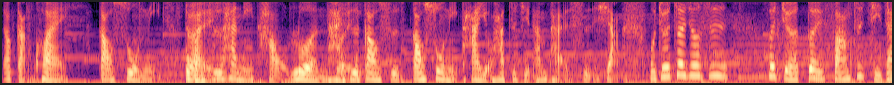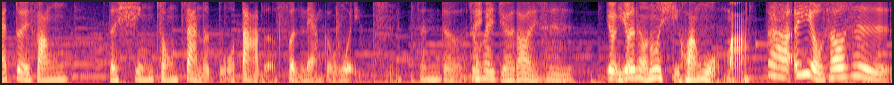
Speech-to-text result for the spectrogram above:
要赶快。告诉你，不管是和你讨论，还是告诉告诉你他有他自己安排的事项，我觉得这就是会觉得对方自己在对方的心中占了多大的分量跟位置，真的。就会觉得到底是有真的有那么喜欢我吗？对啊，而且有时候是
